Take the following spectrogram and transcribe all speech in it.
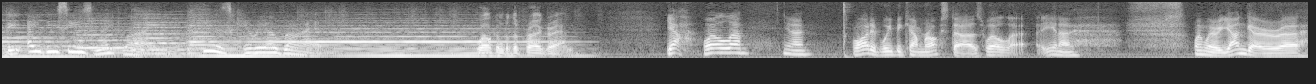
The ABC's Lateline. Here's Kerry O'Brien. Welcome to the program. Yeah, well, um, you know, why did we become rock stars? Well, uh, you know, when we were younger, uh,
